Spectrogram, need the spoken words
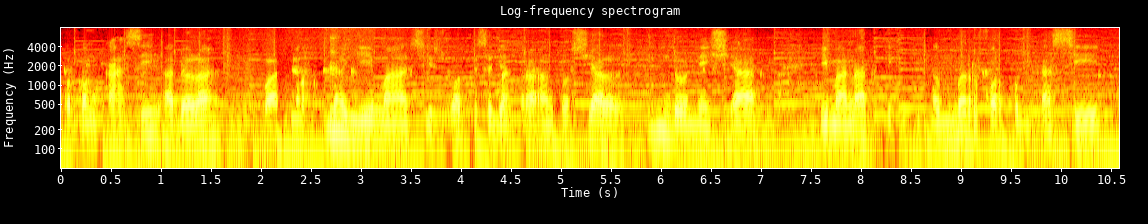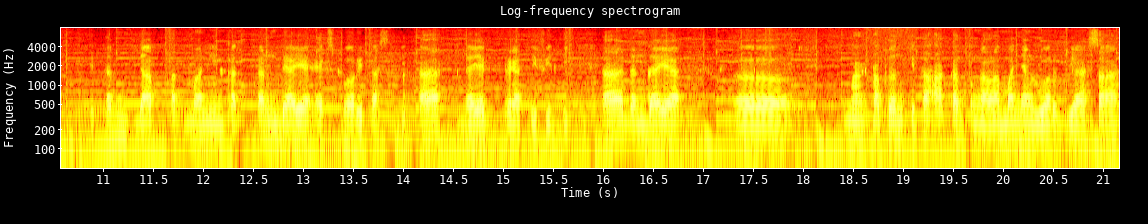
Forum Kasih adalah wadah bagi mahasiswa kesejahteraan sosial Indonesia di mana ketika kita berforkomkasi kita dapat meningkatkan daya eksploitasi kita, daya kreativiti kita, dan daya uh, kita akan pengalaman yang luar biasa.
